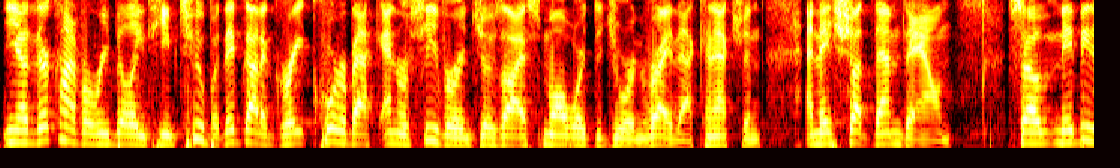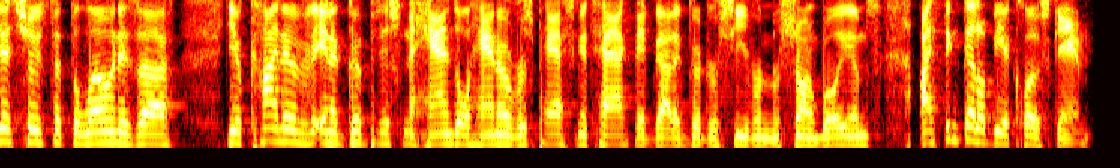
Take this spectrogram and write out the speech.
you know they're kind of a rebuilding team too, but they've got a great quarterback and receiver in Josiah Smallwood to Jordan Ray. That connection, and they shut them down. So maybe that shows that Delone is a you know kind of in a good position to handle Hanover's passing attack. They've got a good receiver in Rashawn Williams. I think that'll be a close game.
